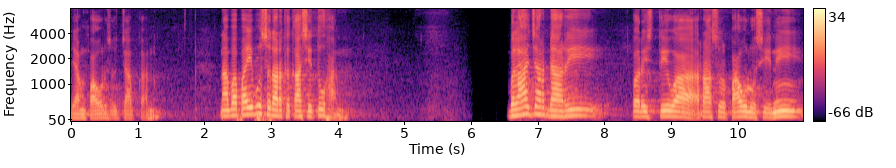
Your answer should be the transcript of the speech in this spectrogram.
yang Paulus ucapkan. Nah, Bapak Ibu Saudara kekasih Tuhan, belajar dari peristiwa Rasul Paulus ini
